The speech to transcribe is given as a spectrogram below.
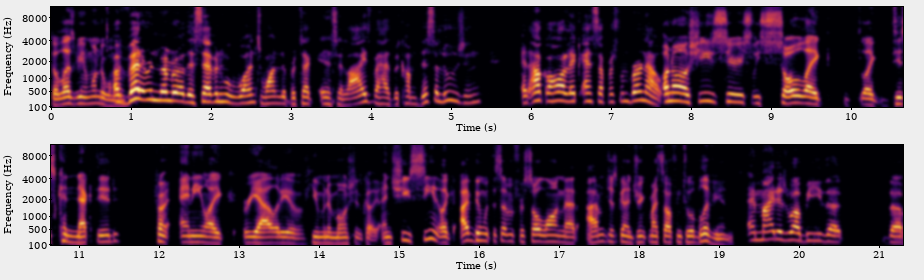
the lesbian Wonder Woman. a veteran member of the Seven who once wanted to protect innocent lives but has become disillusioned, an alcoholic, and suffers from burnout. oh no, she's seriously so like like disconnected from any like reality of human emotions and she's seen it. Like I've been with the Seven for so long that I'm just gonna drink myself into oblivion. and might as well be the the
